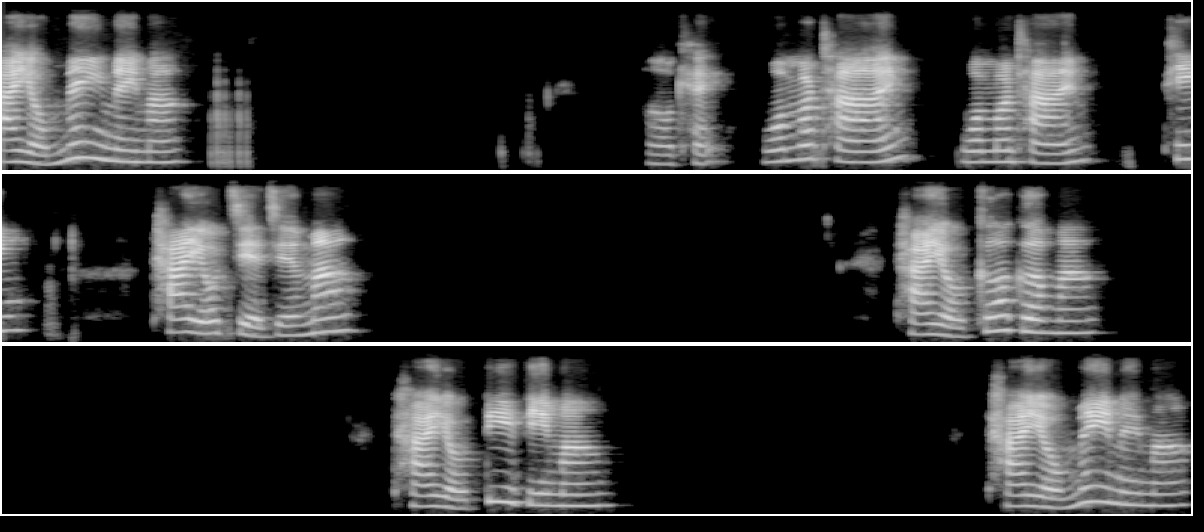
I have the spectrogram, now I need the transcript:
他有妹妹吗？OK，one more time，one more time，听，他有姐姐吗？他有哥哥吗？他有弟弟吗？他有妹妹吗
